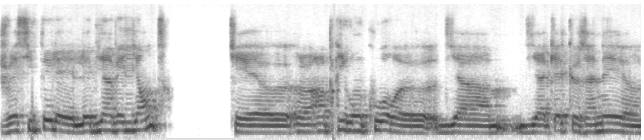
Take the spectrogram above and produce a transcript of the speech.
Je vais citer Les, Bienveillantes, qui est euh, un prix Goncourt euh, d'il y, a quelques années. Euh,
